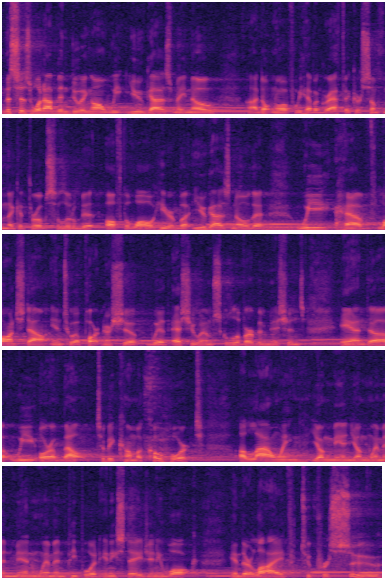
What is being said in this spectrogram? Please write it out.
this is what I've been doing all week. You guys may know. I don't know if we have a graphic or something that could throw us a little bit off the wall here, but you guys know that we have launched out into a partnership with SUM School of Urban Missions, and uh, we are about to become a cohort allowing young men, young women, men, women, people at any stage, any walk in their life to pursue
